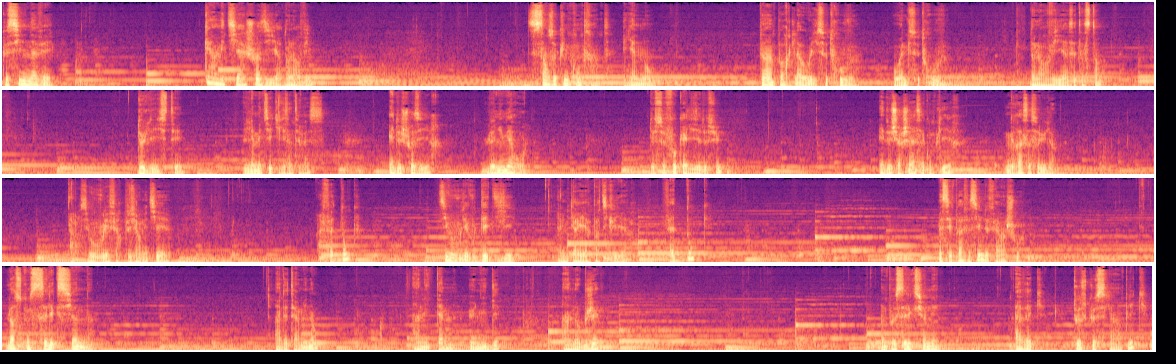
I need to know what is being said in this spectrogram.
que s'ils n'avaient qu'un métier à choisir dans leur vie, sans aucune contrainte également, peu importe là où ils se trouvent, où elles se trouvent dans leur vie à cet instant, de lister les métiers qui les intéressent et de choisir le numéro 1, de se focaliser dessus et de chercher à s'accomplir grâce à celui-là. Alors si vous voulez faire plusieurs métiers, faites donc. Si vous voulez vous dédier à une carrière particulière, faites donc. Mais c'est pas facile de faire un choix. Lorsqu'on sélectionne un déterminant, un item, une idée, un objet, On peut sélectionner avec tout ce que cela implique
